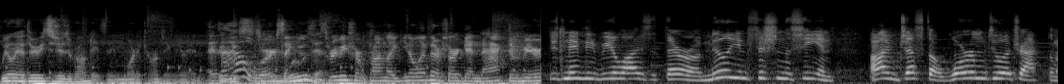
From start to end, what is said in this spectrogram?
We only have three weeks to choose the prom dates, and more to come. We only have three Is that how it works? Like, you them. three weeks from prom, like, you know what? I better start getting active here. just made me realize that there are a million fish in the sea and I'm just a worm to attract them.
